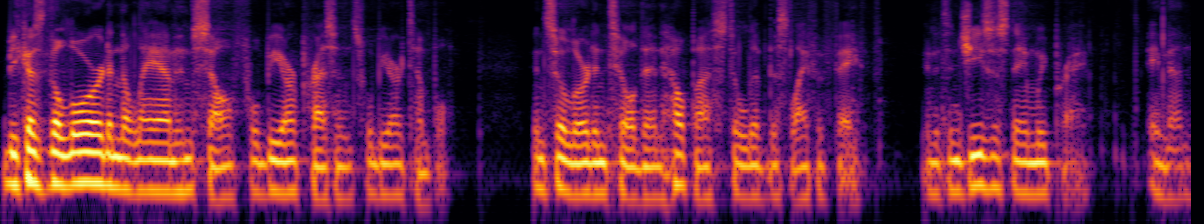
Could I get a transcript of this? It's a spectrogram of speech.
because the Lord and the Lamb himself will be our presence, will be our temple. And so, Lord, until then, help us to live this life of faith. And it's in Jesus' name we pray. Amen.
